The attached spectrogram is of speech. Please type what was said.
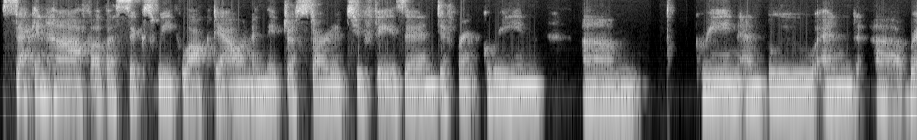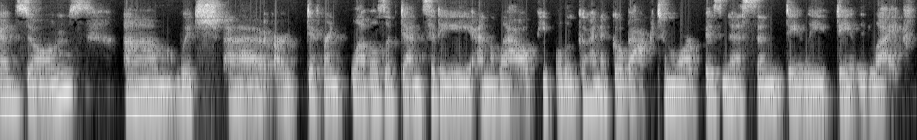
second half of a six week lockdown and they've just started to phase in different green. Um, green and blue and uh, red zones um, which uh, are different levels of density and allow people to kind of go back to more business and daily daily life.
